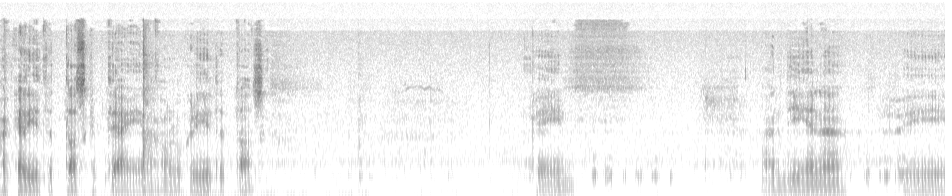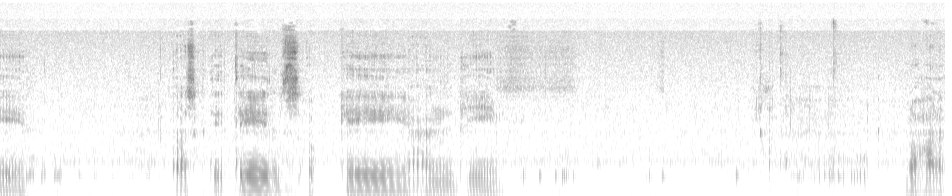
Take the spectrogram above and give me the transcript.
ه create ال task بتاعي هنا هقول له create ال task. okay عندي هنا في task details okay عندي روح على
